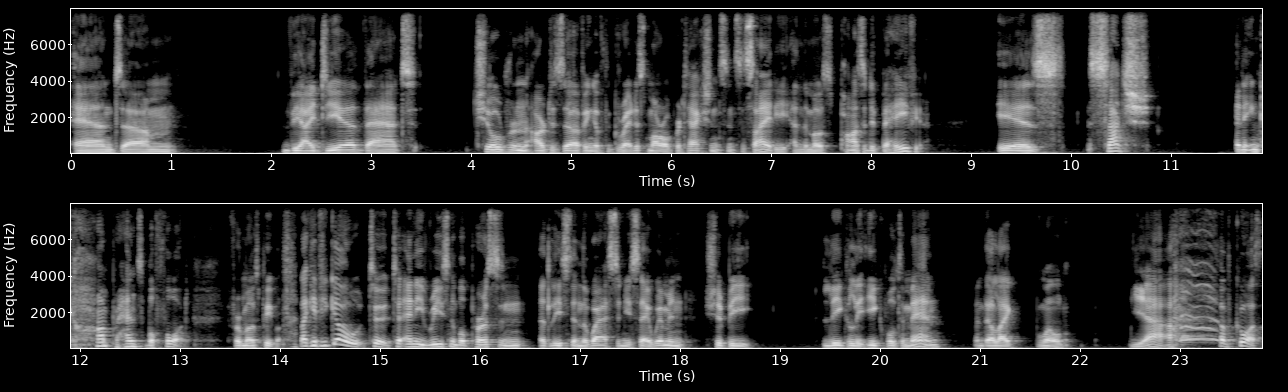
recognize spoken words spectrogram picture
and um, the idea that children are deserving of the greatest moral protections in society and the most positive behavior is such an incomprehensible thought for most people. Like if you go to, to any reasonable person, at least in the West, and you say women should be legally equal to men, and they're like, well, yeah, of course,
